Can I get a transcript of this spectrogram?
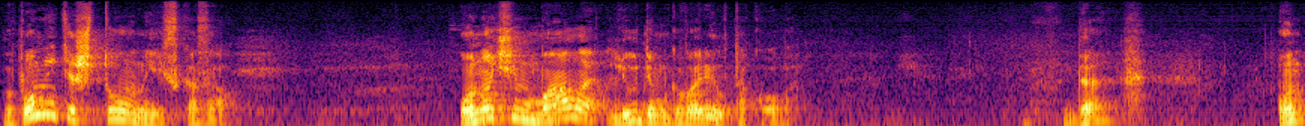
Вы помните, что он ей сказал? Он очень мало людям говорил такого. Да? Он,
